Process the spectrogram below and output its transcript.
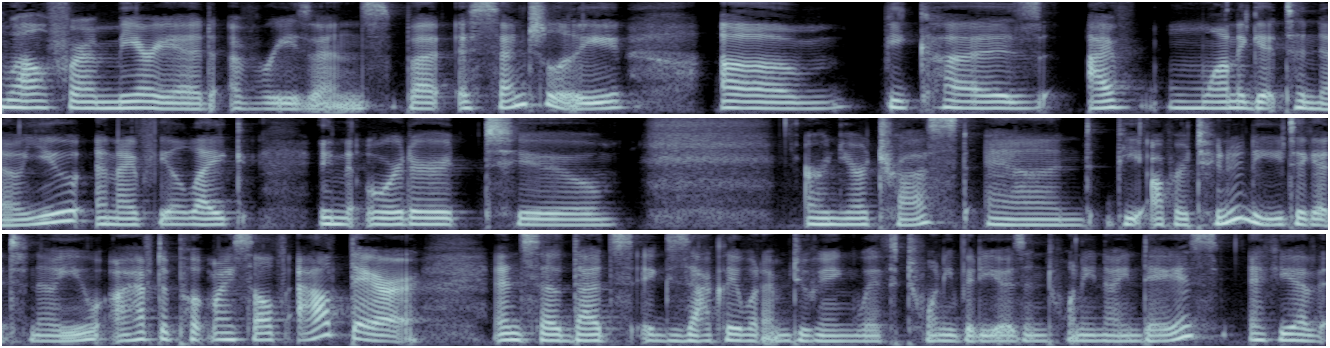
well, for a myriad of reasons, but essentially um because I want to get to know you and I feel like in order to earn your trust and the opportunity to get to know you, I have to put myself out there. And so that's exactly what I'm doing with 20 videos in 29 days. If you have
